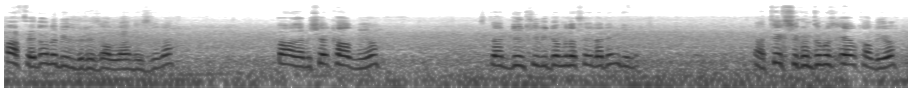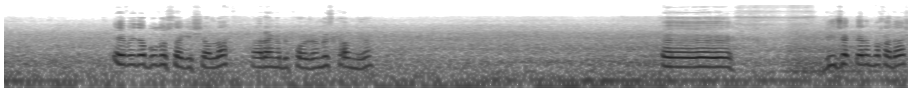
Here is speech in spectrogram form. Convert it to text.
haftaya da onu bildiririz Allah'ın izniyle. Daha da bir şey kalmıyor. Ben dünkü videomda da söylediğim gibi. Yani tek sıkıntımız ev kalıyor. Evi de bulursak inşallah herhangi bir problemimiz kalmıyor. Ee, diyeceklerim bu kadar.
